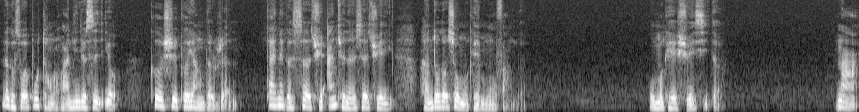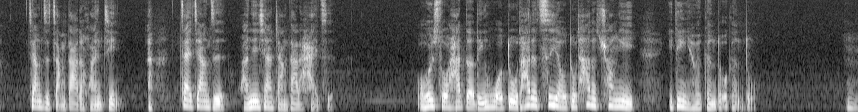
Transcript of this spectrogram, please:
那个所谓不同的环境，就是有各式各样的人。在那个社区，安全的社区里，很多都是我们可以模仿的，我们可以学习的。那这样子长大的环境啊，在这样子环境下长大的孩子，我会说他的灵活度、他的自由度、他的创意，一定也会更多更多。嗯，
